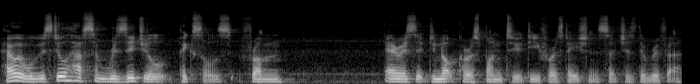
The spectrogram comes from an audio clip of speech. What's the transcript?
However, we still have some residual pixels from areas that do not correspond to deforestation, such as the river.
